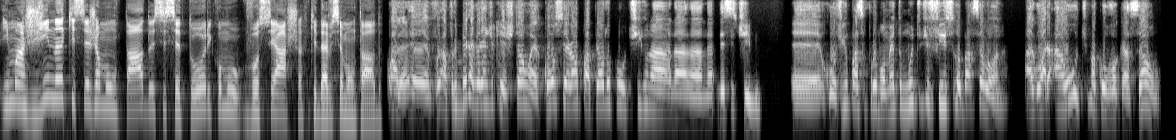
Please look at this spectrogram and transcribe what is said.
imagina que seja montado esse setor e como você acha que deve ser montado? Olha, é, a primeira grande questão é qual será o papel do Coutinho na, na, na, nesse time. É, o Coutinho passa por um momento muito difícil no Barcelona. Agora, a última convocação,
